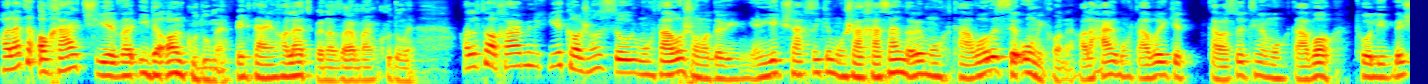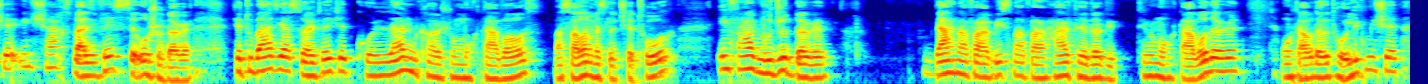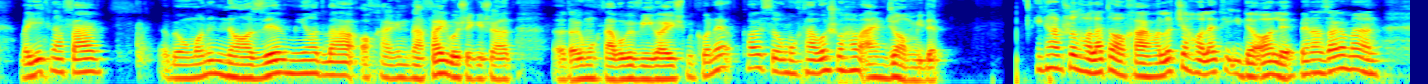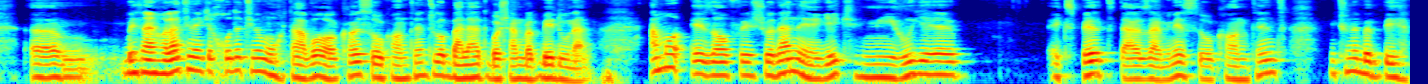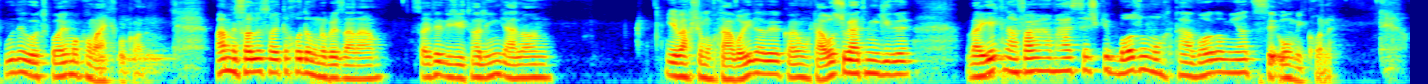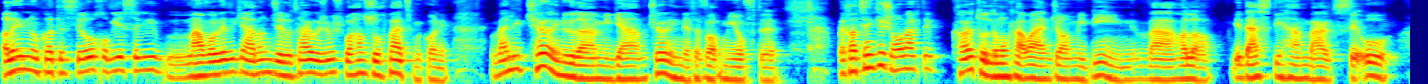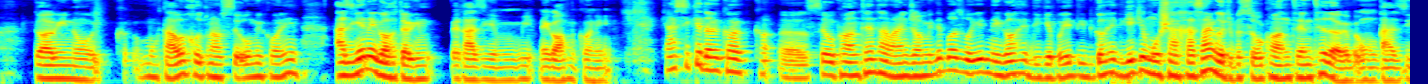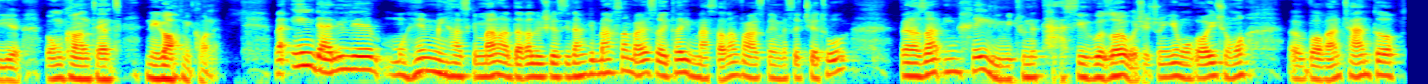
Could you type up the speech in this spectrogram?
حالت آخر چیه و ایدئال کدومه؟ بهترین حالت به نظر من کدومه؟ حالت آخر میگه که یه کارشناس سئو محتوا شما دارین. یعنی یک شخصی که مشخصا داره محتوا رو سئو می‌کنه. حالا هر محتوایی که توسط تیم محتوا تولید بشه این شخص وظیفه سئو شو داره. که تو بعضی از سایت هایی که کلا کارشون محتواست مثلا مثل چطور این فرد وجود داره. ده نفر 20 نفر هر تعدادی تیم محتوا داره. محتوا داره تولید میشه و یک نفر به عنوان ناظر میاد و آخرین نفری باشه که شاید داره محتوا رو ویرایش می‌کنه. کار سئو محتواش رو هم انجام میده. این هم شد حالت آخر. حالا چه حالت ایدئاله؟ به نظر من بهترین حالت اینه که خود تیم محتوا کار سو کانتنت رو بلد باشن و بدونن. اما اضافه شدن یک نیروی expert در زمینه SEO content می‌تونه به بهبود رتبه ما کمک بکنه. من مثال سایت خودمون رو بزنم. سایت دیجیتالینگ الان یه بخش محتوایی داره کار محتوا صورت می‌گیره و یک نفر هم هستش که باز اون محتوا رو میاد سئو می‌کنه. حالا این نکات سئو خب یه سری مواردی که الان جلوتر راجبش با هم صحبت می‌کنیم. ولی چرا این رو دارم میگم؟ چرا این اتفاق میفته به خاطر اینکه شما وقتی کار تولید محتوا انجام میدین و حالا یه دستی هم بر سئو دارین و محتوا خودتون هم سئو می‌کنین از یه نگاه دارین به قضیه نگاه می‌کنین کسی که داره کار SEO content هم انجام میده باز با یه نگاه دیگه با یه دیدگاه دیگه که مشخصا راجع به SEO content داره به اون قضیه به اون content نگاه می‌کنه. و این دلیل مهمی هست که من حداقل بهش رسیدم که مخصوصا برای سایت های مثلا فرض کنیم مثل چطور به نظر این خیلی می‌تونه تاثیرگذار باشه. چون یه موقعی شما واقعا چند تا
